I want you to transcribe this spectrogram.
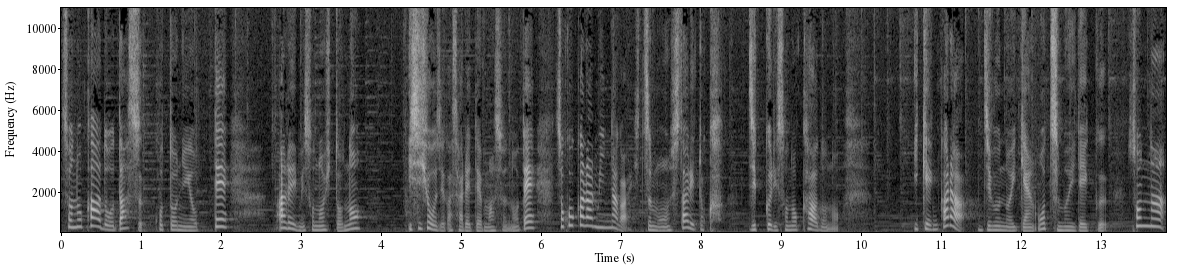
そのカードを出すことによってある意味その人の意思表示がされてますのでそこからみんなが質問したりとかじっくりそのカードの意見から自分の意見を紡いでいくそんな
